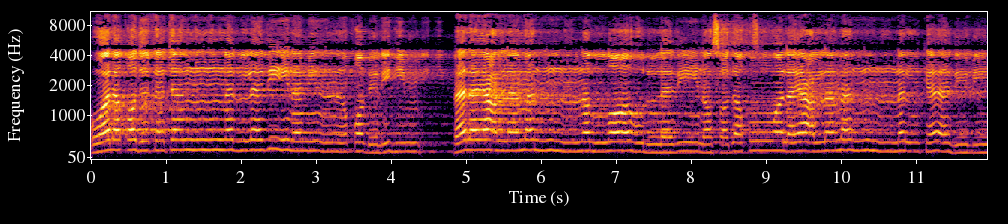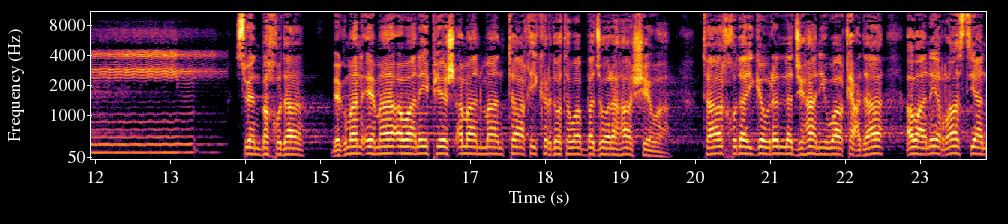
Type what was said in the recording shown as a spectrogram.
ولقد فتنا الذین من قبلهم فلیعلمن الله الذین صدقوا ولیعلمن الکاذبین سوێند بە خودا بێگومان ئێمە ئەوانەی پێش ئەمانمان تاقی کردوتەوە بە جۆرەها شێوە تا خدای گەورە لە جیهانی واقعدا ئەوانەی ڕاستیان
